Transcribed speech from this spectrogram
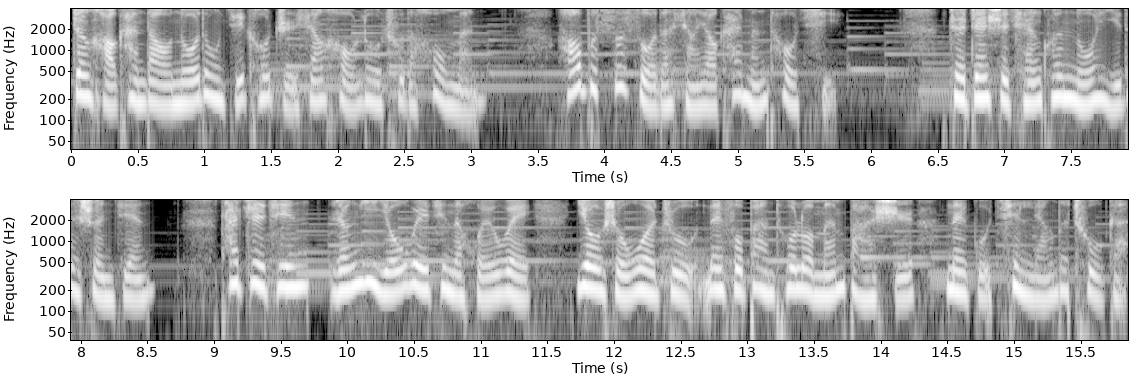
正好看到挪动几口纸箱后露出的后门，毫不思索地想要开门透气，这真是乾坤挪移的瞬间。他至今仍意犹未尽地回味右手握住那副半脱落门把时那股沁凉的触感，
